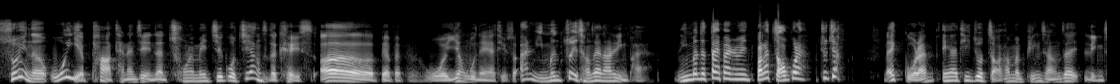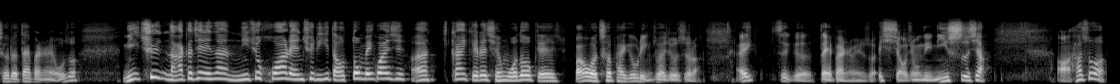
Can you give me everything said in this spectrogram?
所以呢，我也怕台南监理站从来没接过这样子的 case 啊！不要不要不要，我一样问 AIT 说啊，你们最常在哪里领牌？你们的代办人员把他找过来，就这样。哎，果然 AIT 就找他们平常在领车的代办人员。我说你去哪个鉴定站？你去花莲、去离岛都没关系啊，该给的钱我都给，把我车牌给我领出来就是了。哎，这个代办人员说，哎，小兄弟，你试下。啊，他说，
